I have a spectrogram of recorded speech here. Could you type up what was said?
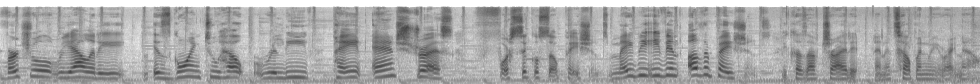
virtual reality is going to help relieve pain and stress for sickle cell patients, maybe even other patients, because I've tried it and it's helping me right now.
